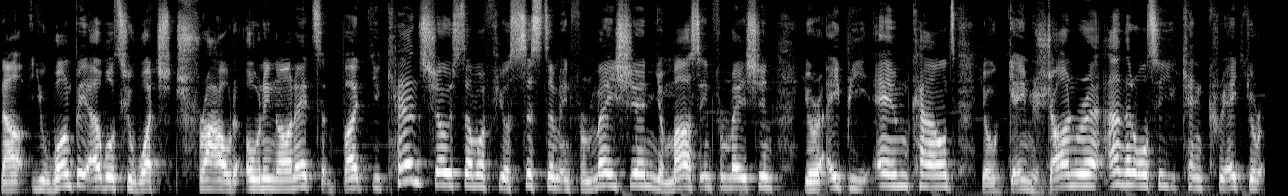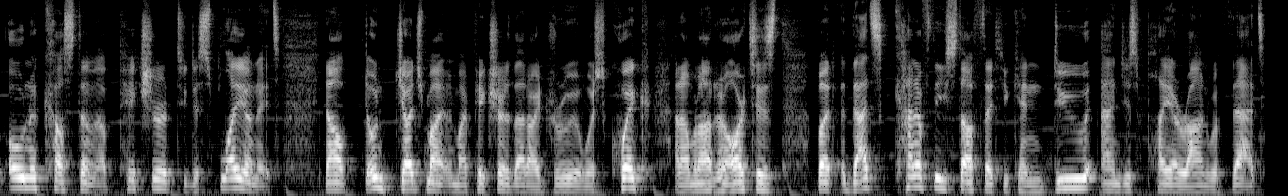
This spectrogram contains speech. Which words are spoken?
Now, you won't be able to watch Shroud owning on it, but you can show some of your system information, your mouse information, your APM count, your game genre, and then also you can create your own custom a picture to display on it. Now, don't judge my, my picture that I drew, it was quick and I'm not an artist, but that's kind of the stuff that you can do and just play around with that.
